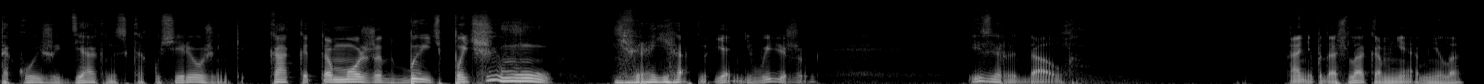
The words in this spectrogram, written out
Такой же диагноз, как у Сереженьки. Как это может быть? Почему? Невероятно, я не выдержал и зарыдал. Аня подошла ко мне, обняла.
